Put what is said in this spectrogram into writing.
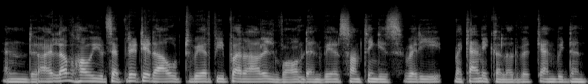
And I love how you separated out where people are involved and where something is very mechanical or where can be done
